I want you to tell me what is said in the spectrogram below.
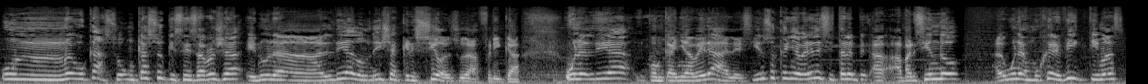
un nuevo caso, un caso que se desarrolla en una aldea donde ella creció en Sudáfrica. Una aldea con cañaverales. Y en esos cañaverales están apareciendo algunas mujeres víctimas.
